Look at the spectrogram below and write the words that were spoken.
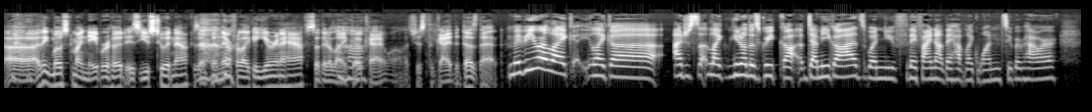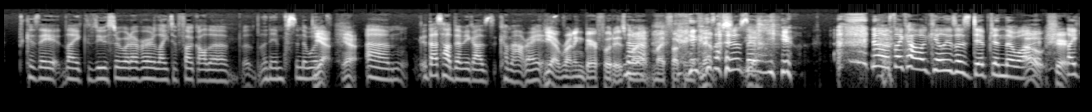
Uh, I think most of my neighborhood is used to it now because I've been there for like a year and a half. So they're like, Uh-huh. okay, well, it's just the guy that does that. Maybe you are like, like, uh, I just like you know those Greek god- demigods when you they find out they have like one superpower because they like Zeus or whatever like to fuck all the, the nymphs in the woods. Yeah, yeah. Um, that's how demigods come out, right? yeah, running barefoot is No, my, no. my fucking nymphs. I'm just Yeah. saying you. no, it's like how Achilles was dipped in the oh, water. Oh, sure. Like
